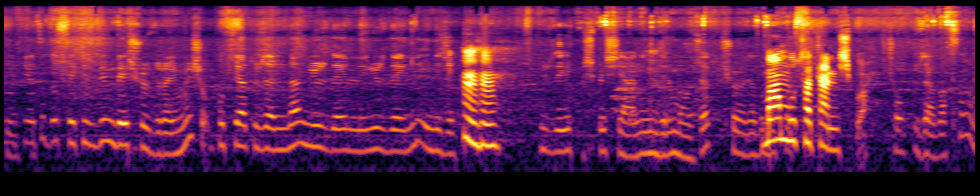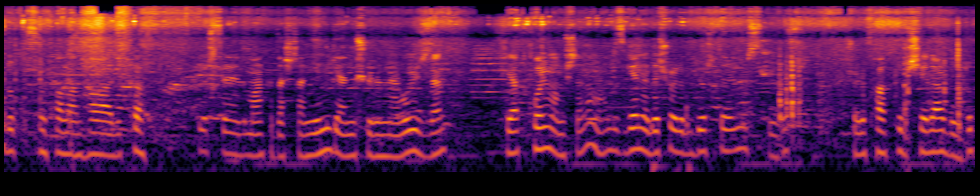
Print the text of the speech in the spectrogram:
fiyatı. Fiyatı da 8500 liraymış. Bu fiyat üzerinden %50 %50 inecek. Hı hı. %75 yani indirim olacak. Şöyle bu Bambu satenmiş bu. çok, çok güzel. Baksana dokusu falan harika. Gösterelim arkadaşlar. Yeni gelmiş ürünler. O yüzden fiyat koymamışlar ama biz gene de şöyle bir gösterelim istiyoruz. Şöyle farklı bir şeyler bulduk.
